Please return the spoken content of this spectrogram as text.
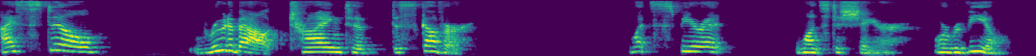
I still root about trying to discover what spirit wants to share or reveal.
